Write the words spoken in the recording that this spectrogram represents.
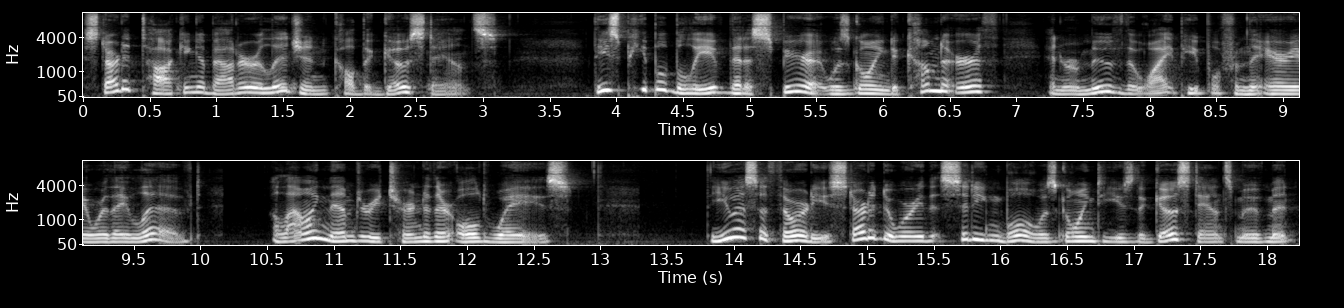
started talking about a religion called the ghost dance. These people believed that a spirit was going to come to Earth and remove the white people from the area where they lived, allowing them to return to their old ways. The U.S. authorities started to worry that Sitting Bull was going to use the ghost dance movement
